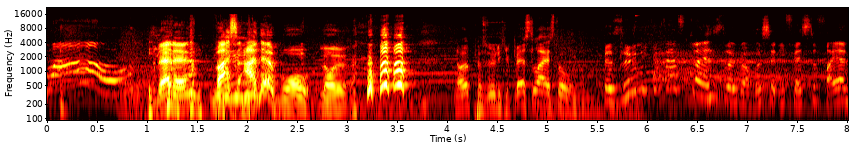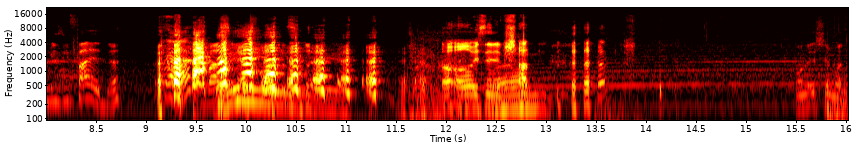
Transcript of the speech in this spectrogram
Wow. Wer denn? Was? Anne? Wow, lol. Neue persönliche Bestleistung. Persönliche Bestleistung. Man muss ja die Feste feiern, wie sie fallen, ne? Ja. Oh oh, ich sehe den Schatten. Vorne ist jemand.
